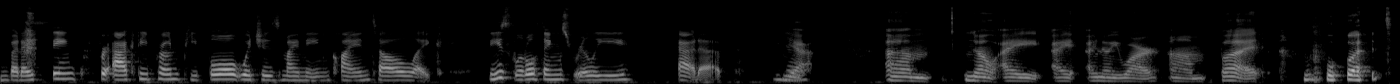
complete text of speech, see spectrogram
but I think for acne prone people, which is my main clientele, like these little things really add up. You know? Yeah. Um, no, I I I know you are. Um, but what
